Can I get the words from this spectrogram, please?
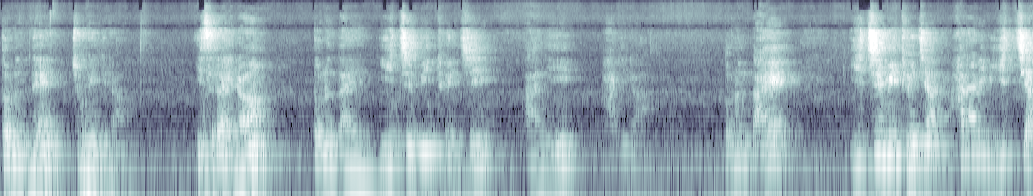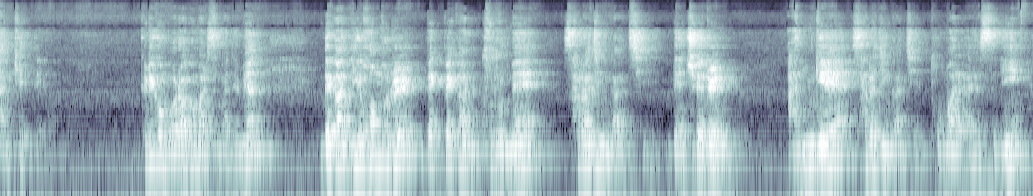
너는 내 종이니라. 이스라엘아 너는 나의 이즘이 되지 아니하리라. 너는 나의 이즘이 되지 않아. 하나님이 잊지 않겠대요. 그리고 뭐라고 말씀하냐면 내가 네 허물을 빽빽한 구름에 사라짐 같이 내 죄를 안개에 사라짐 같이 도말하였으니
